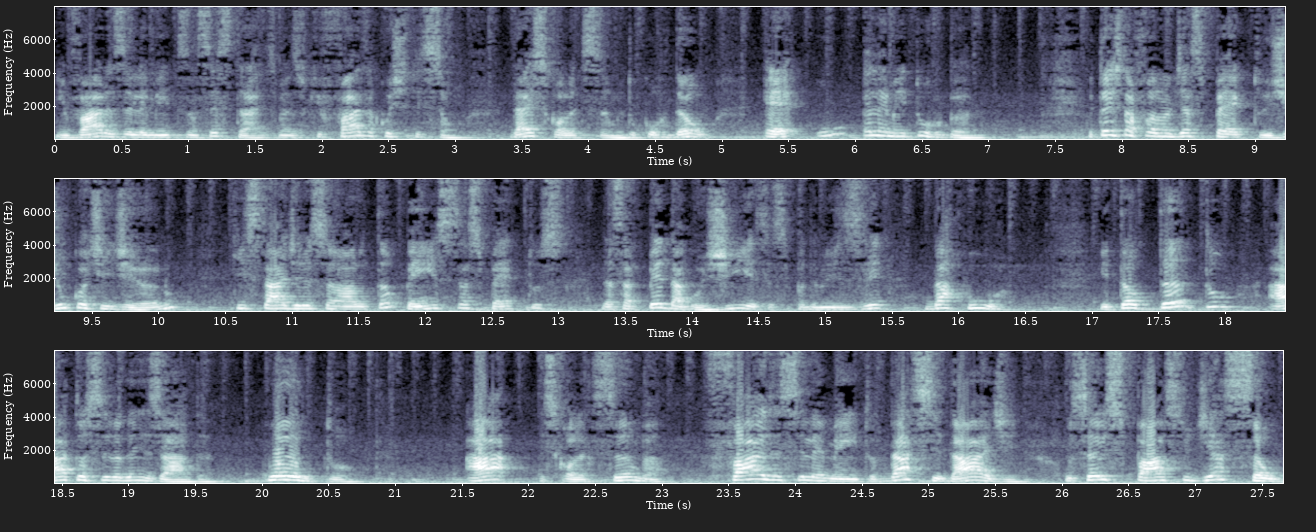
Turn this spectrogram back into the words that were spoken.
em vários elementos ancestrais, mas o que faz a constituição da escola de samba do cordão é um elemento urbano. Então a gente está falando de aspectos de um cotidiano que está direcionado também a esses aspectos dessa pedagogia, se assim podemos dizer, da rua. Então, tanto a torcida organizada quanto a escola de samba faz esse elemento da cidade o seu espaço de ação.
